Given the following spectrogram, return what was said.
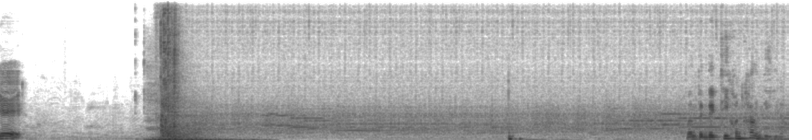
เย่มันเป็นเด็กที่ค่อนข้างดีนะ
